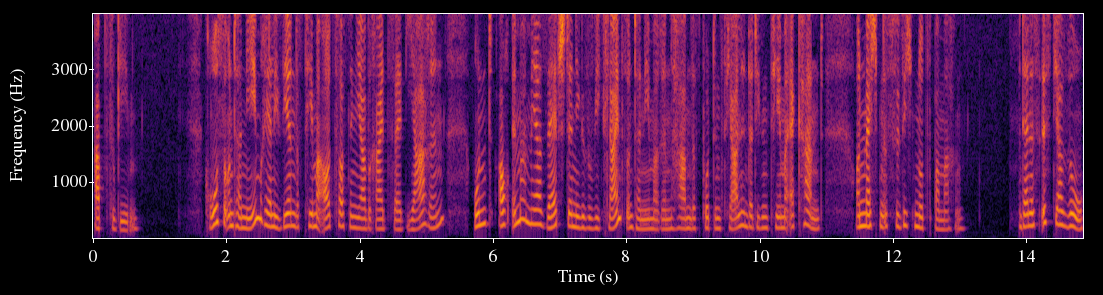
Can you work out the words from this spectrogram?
abzugeben. Große Unternehmen realisieren das Thema Outsourcing ja bereits seit Jahren und auch immer mehr Selbstständige sowie Kleinstunternehmerinnen haben das Potenzial hinter diesem Thema erkannt und möchten es für sich nutzbar machen. Denn es ist ja so,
